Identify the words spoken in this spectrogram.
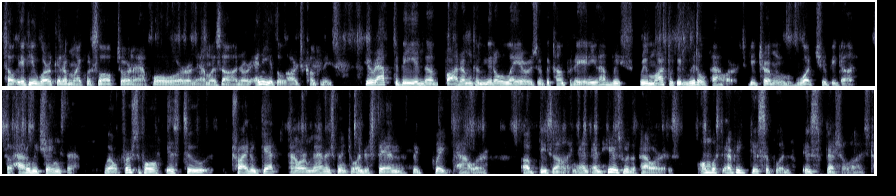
So if you work at a Microsoft or an Apple or an Amazon or any of the large companies, you're apt to be in the bottom to middle layers of the company and you have re- remarkably little power to determine what should be done. So how do we change that? Well, first of all, is to try to get our management to understand the great power of design. And, and here's where the power is almost every discipline is specialized.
